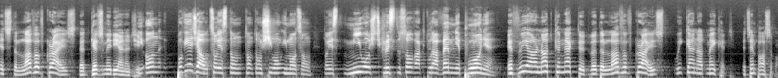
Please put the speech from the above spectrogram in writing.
"It's the love of Christ that gives me the energy." I on powiedział, co jest tą, tą, tą siłą i mocą. To jest miłość Chrystusowa, która we mnie płonie. If we are not connected with the love of Christ, we cannot make it. It's impossible.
